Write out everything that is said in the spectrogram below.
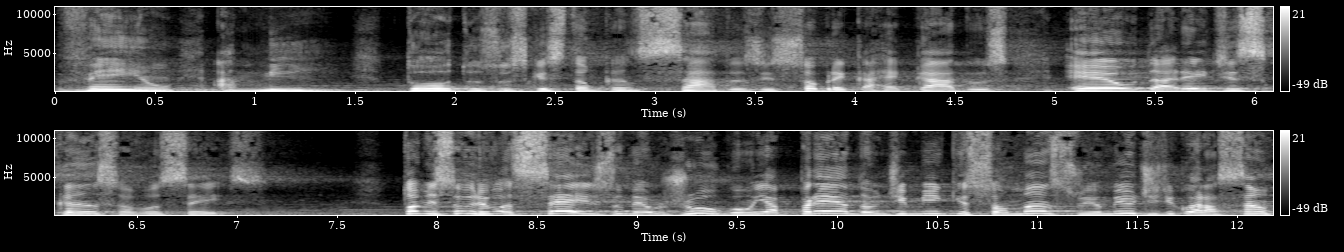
Venham a mim, todos os que estão cansados e sobrecarregados, eu darei descanso a vocês. Tome sobre vocês o meu jugo e aprendam de mim que sou manso e humilde de coração,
